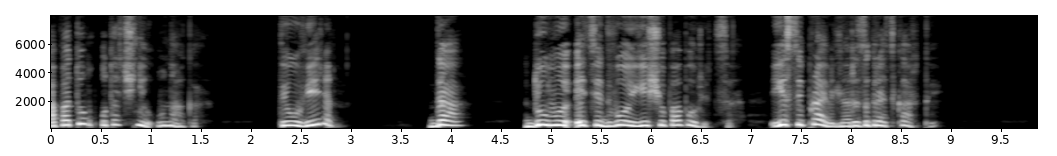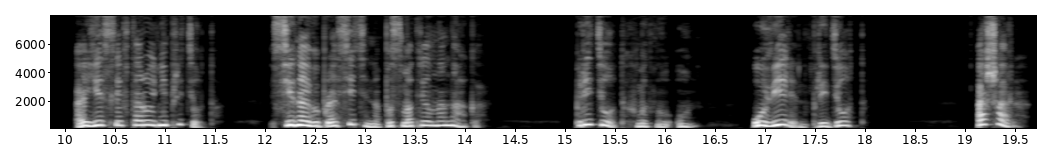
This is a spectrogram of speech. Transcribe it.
а потом уточнил у Нага. «Ты уверен?» Да, думаю, эти двое еще поборются, если правильно разыграть карты. А если второй не придет? Синай вопросительно посмотрел на Нага. «Придет», — хмыкнул он. «Уверен, придет». «Ашара», —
